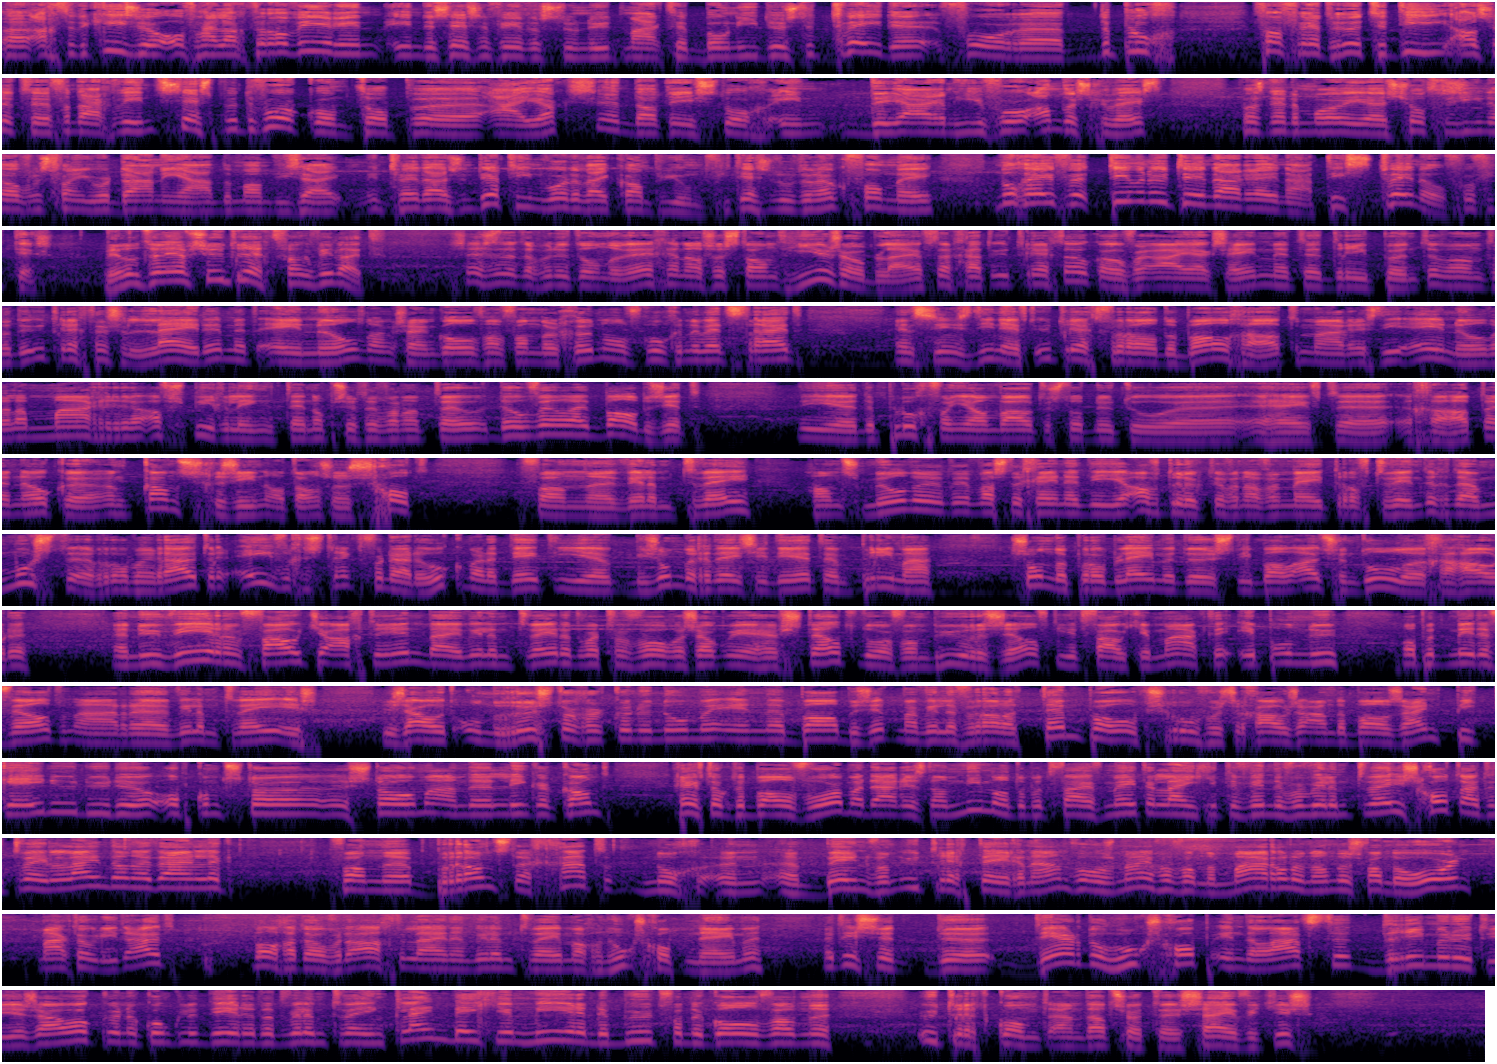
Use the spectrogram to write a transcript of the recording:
Uh, achter de kiezer. Of hij lag er alweer in. In de 46e minuut maakte Boni dus de tweede voor uh, de ploeg van Fred Rutte. Die, als het uh, vandaag wint, zes punten voorkomt op Ajax. En dat is toch in de jaren hiervoor anders geweest. was net een mooi shot gezien overigens van Jordania. De man die zei, in 2013 worden wij kampioen. Vitesse doet er ook van mee. Nog even 10 minuten in de arena. Het is 2-0 voor Vitesse. Willem 2 FC Utrecht, Frank Wieluid. 36 minuten onderweg. En als de stand hier zo blijft, dan gaat Utrecht ook over Ajax heen met uh, drie punten. Want de Utrechters leiden met 1-0 dankzij een goal van Van der Gun al vroeg in de wedstrijd. En sindsdien heeft Utrecht vooral de bal gehad. Maar is die 1-0 wel een magere afspiegeling ten opzichte van het, uh, de hoeveelheid balbezit die uh, de ploeg van Jan Wouters tot nu toe heeft gehad. En ook een kans gezien, althans een schot van Willem II. Hans Mulder was degene die je afdrukte vanaf een meter of twintig. Daar moest Robin Ruiter even gestrekt voor naar de hoek. Maar dat deed hij bijzonder gedecideerd en prima. Zonder problemen dus die bal uit zijn doel gehouden. En nu weer een foutje achterin bij Willem II. Dat wordt vervolgens ook weer hersteld door Van Buren zelf. Die het foutje maakte. Ippel nu op het middenveld. Maar uh, Willem II is, je zou het onrustiger kunnen noemen in uh, balbezit. Maar willen vooral het tempo opschroeven zo gauw ze aan de bal zijn. Piqué nu, nu er op komt sto stomen aan de linkerkant. Geeft ook de bal voor. Maar daar is dan niemand op het 5 meter lijntje te vinden voor Willem II. Schot uit de tweede lijn dan uiteindelijk van uh, Brands. Daar gaat nog een, een, been van Utrecht tegenaan. Volgens mij van Van der Marel en anders van de Hoorn. Maakt ook niet uit. Bal gaat over de achterlijn en Willem II mag een hoekschop nemen. Het is de derde hoekschop in de laatste drie minuten. Je zou ook kunnen concluderen dat Willem II een klein beetje meer in de buurt van de goal van uh, Utrecht komt aan dat soort cijfertjes.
